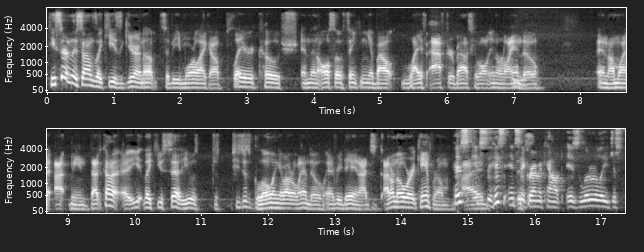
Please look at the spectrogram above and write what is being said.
He certainly sounds like he's gearing up to be more like a player coach, and then also thinking about life after basketball in Orlando. And I'm like, I mean, that kind of uh, like you said, he was just he's just glowing about Orlando every day, and I just I don't know where it came from. His I, his Instagram account is literally just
